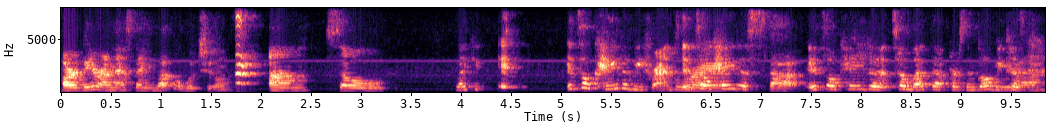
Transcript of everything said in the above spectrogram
are there on that same level with you. Um, so like it, it's okay to be friends. It's okay to stop. It's okay to to let that person go because Yeah,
